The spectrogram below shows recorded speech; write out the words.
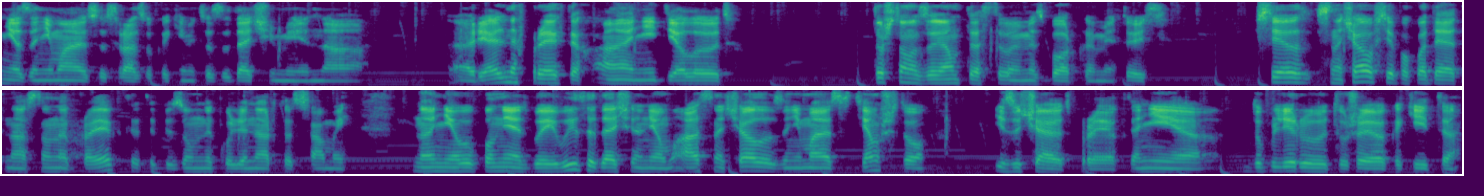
не занимаются сразу какими-то задачами на а, реальных проектах, а они делают то, что мы назовем тестовыми сборками. То есть все, сначала все попадают на основной проект, это безумный кулинар тот самый, но не выполняют боевые задачи на нем, а сначала занимаются тем, что изучают проект. Они дублируют уже какие-то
